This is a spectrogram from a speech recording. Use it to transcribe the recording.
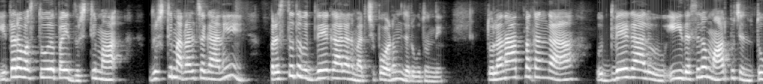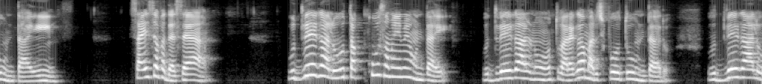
ఇతర వస్తువులపై దృష్టి మా దృష్టి మరల్చగానే ప్రస్తుత ఉద్వేగాలను మర్చిపోవడం జరుగుతుంది. తులనాత్మకంగా ఉద్వేగాలు ఈ దశలో మార్పు చెందుతూ ఉంటాయి. శైశవ దశ ఉద్వేగాలు తక్కువ సమయమే ఉంటాయి. ఉద్వేగాలను త్వరగా మర్చిపోతూ ఉంటారు. ఉద్వేగాలు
